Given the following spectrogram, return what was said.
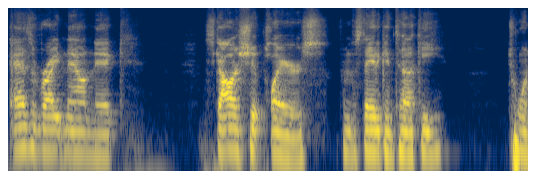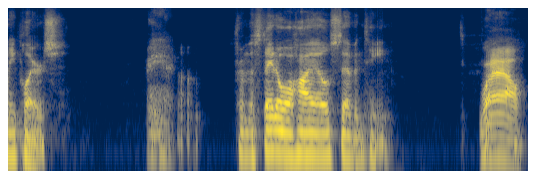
As of right now, Nick, scholarship players from the state of Kentucky, 20 players. Man. Um, from the state of Ohio, 17. Wow,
